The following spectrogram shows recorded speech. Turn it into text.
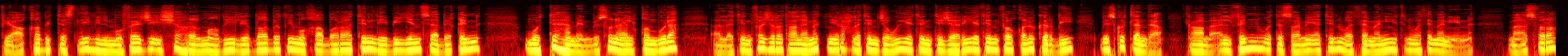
في أعقاب التسليم المفاجئ الشهر الماضي لضابط مخابرات ليبي سابق متهم بصنع القنبلة التي انفجرت على متن رحلة جوية تجارية فوق لوكربي باسكتلندا عام 1988 ما أسفر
